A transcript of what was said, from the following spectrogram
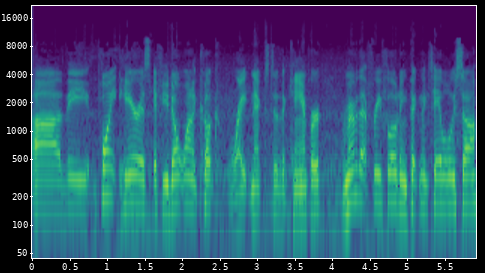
uh, the point here is if you don't want to cook right next to the camper, remember that free floating picnic table we saw?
